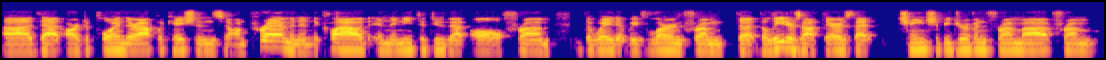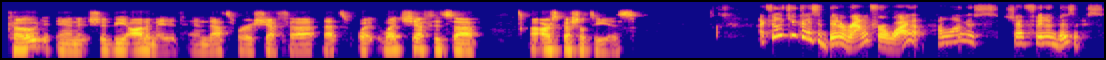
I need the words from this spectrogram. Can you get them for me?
uh, that are deploying their applications on prem and in the cloud and they need to do that all from the way that we've learned from the, the leaders out there is that change should be driven from uh, from code and it should be automated. And that's where chef uh, that's what what chef is uh, our specialty is. I feel like you guys have been around for a while. How long has chef been in business?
